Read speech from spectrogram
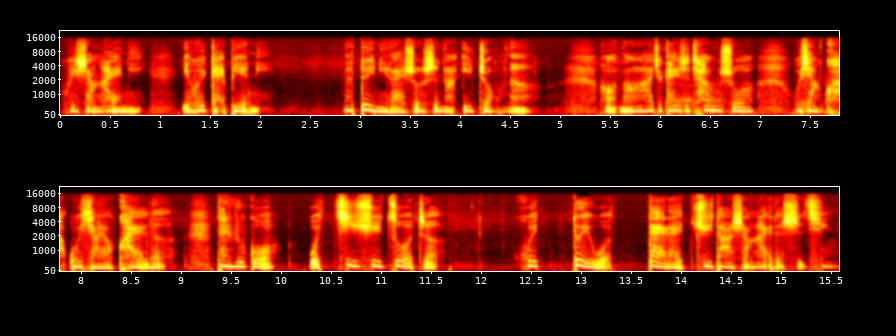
会伤害你，也会改变你。那对你来说是哪一种呢？”好，然后他就开始唱说：“我想快，我想要快乐，但如果我继续做着会对我带来巨大伤害的事情，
